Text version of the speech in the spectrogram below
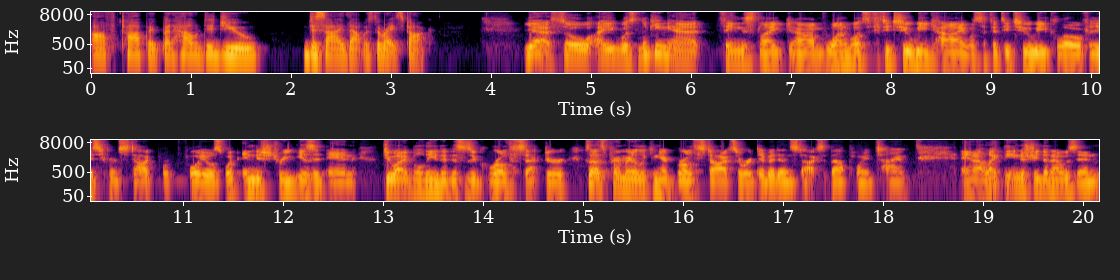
off topic. But how did you decide that was the right stock? Yeah, so I was looking at things like um, one, what's the 52 week high? What's the 52 week low for these different stock portfolios? What industry is it in? Do I believe that this is a growth sector? So I was primarily looking at growth stocks or dividend stocks at that point in time. And I liked the industry that I was in.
